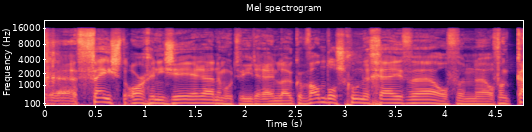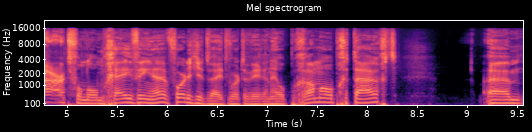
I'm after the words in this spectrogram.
uh, feest organiseren. Dan moeten we iedereen leuke wandelschoenen geven. Of een, uh, of een kaart van de omgeving. Hè. Voordat je het weet, wordt er weer een heel programma opgetuigd. Um,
